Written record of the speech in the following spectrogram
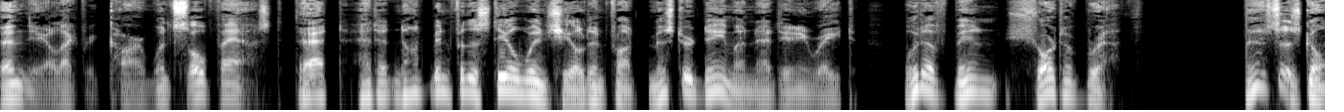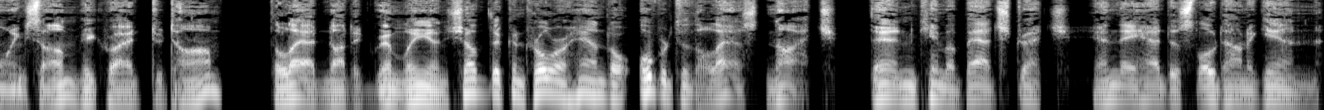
Then the electric car went so fast that, had it not been for the steel windshield in front, Mr. Damon, at any rate, would have been short of breath. "This is going some!" he cried to Tom. The lad nodded grimly and shoved the controller handle over to the last notch. Then came a bad stretch, and they had to slow down again.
